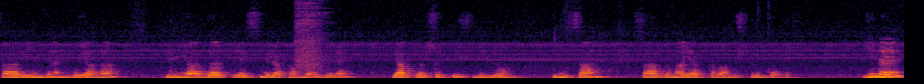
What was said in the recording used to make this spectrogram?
tarihinden bu yana dünyada resmi rakamlara göre yaklaşık 3 milyon insan salgına yakalanmış durumdadır. Yine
